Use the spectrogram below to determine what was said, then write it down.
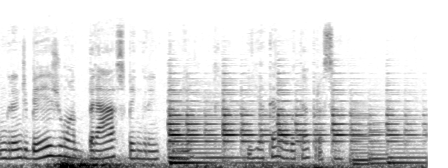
Um grande beijo, um abraço bem grande também. E até logo, até a próxima.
